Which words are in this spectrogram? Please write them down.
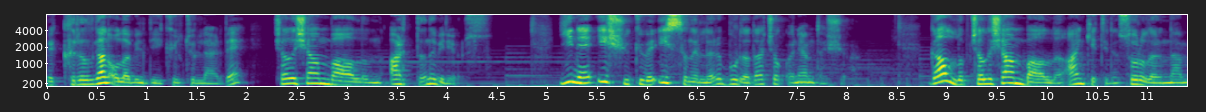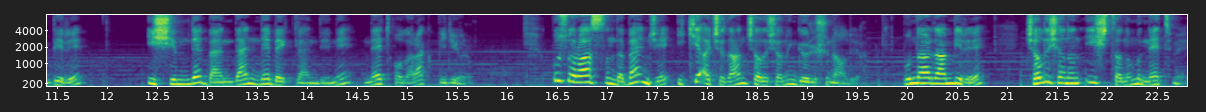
ve kırılgan olabildiği kültürlerde çalışan bağlılığının arttığını biliyoruz. Yine iş yükü ve iş sınırları burada da çok önem taşıyor. Gallup çalışan bağlılığı anketinin sorularından biri işimde benden ne beklendiğini net olarak biliyorum. Bu soru aslında bence iki açıdan çalışanın görüşünü alıyor. Bunlardan biri çalışanın iş tanımı net mi?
